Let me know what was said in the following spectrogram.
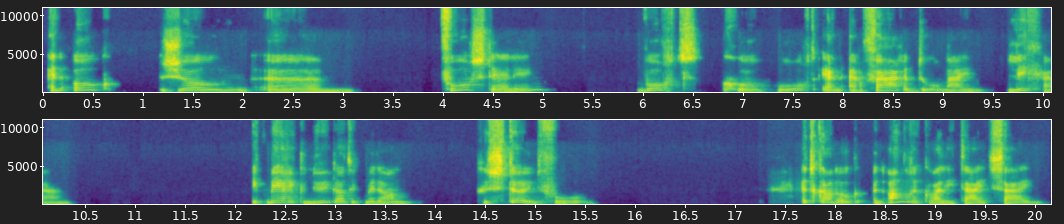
En ook zo'n um, voorstelling wordt gehoord en ervaren door mijn lichaam. Ik merk nu dat ik me dan gesteund voel. Het kan ook een andere kwaliteit zijn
